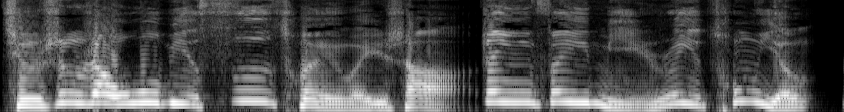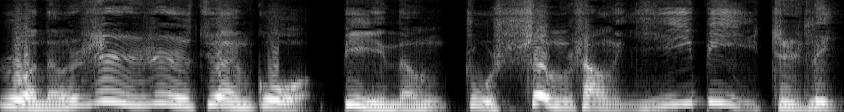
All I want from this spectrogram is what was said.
请圣上务必思忖为上。珍妃敏锐聪颖，若能日日眷顾，必能助圣上一臂之力。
